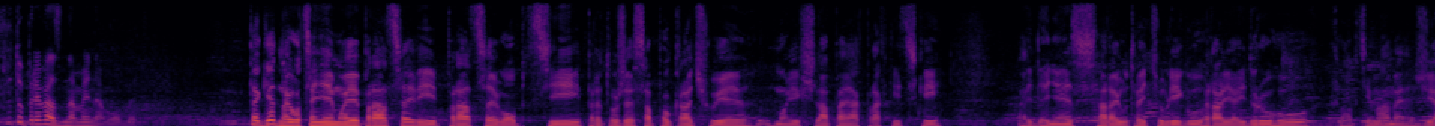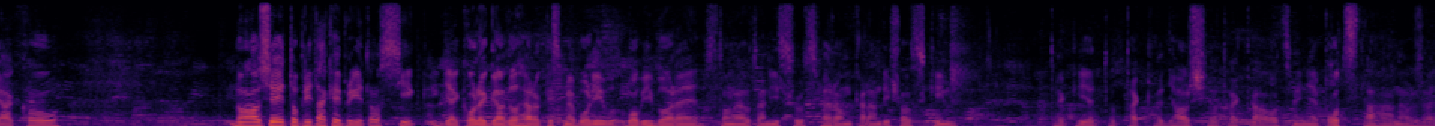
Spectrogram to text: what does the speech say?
Čo to pre vás znamená vôbec? Tak jednak ocenenie mojej práce, práce v obci, pretože sa pokračuje v mojich šľapajách prakticky. Aj dnes hrajú tretiu ligu, hrali aj druhú. Chlapci máme žiakov. No a že je to pri takej príležitosti, kde kolega dlhé roky sme boli vo výbore s Toného tenisu s Ferom Karandišovským, tak je to taká ďalšia taká ocenie, podsta naozaj.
